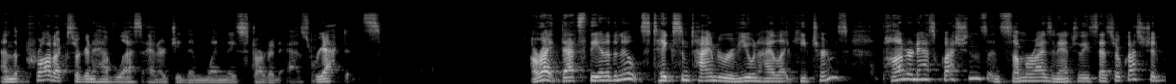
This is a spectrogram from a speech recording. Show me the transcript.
And the products are going to have less energy than when they started as reactants. All right, that's the end of the notes. Take some time to review and highlight key terms, ponder and ask questions, and summarize and answer the assessor question.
